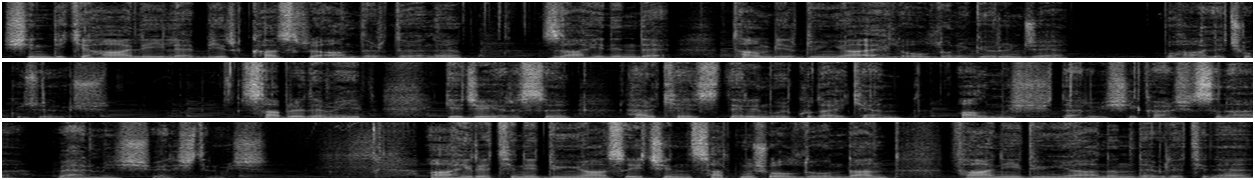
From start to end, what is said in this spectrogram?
şimdiki haliyle bir kasrı andırdığını, Zahid'in de tam bir dünya ehli olduğunu görünce bu hale çok üzülmüş. Sabredemeyip gece yarısı herkes derin uykudayken almış dervişi karşısına vermiş veriştirmiş. Ahiretini dünyası için satmış olduğundan fani dünyanın devletine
